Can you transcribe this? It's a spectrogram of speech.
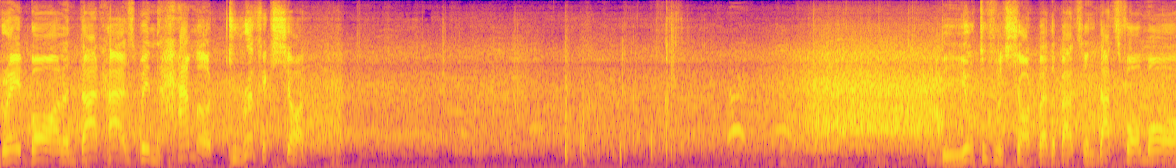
Great ball, and that has been hammered. Terrific shot. Beautiful shot by the batsman. That's four more.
